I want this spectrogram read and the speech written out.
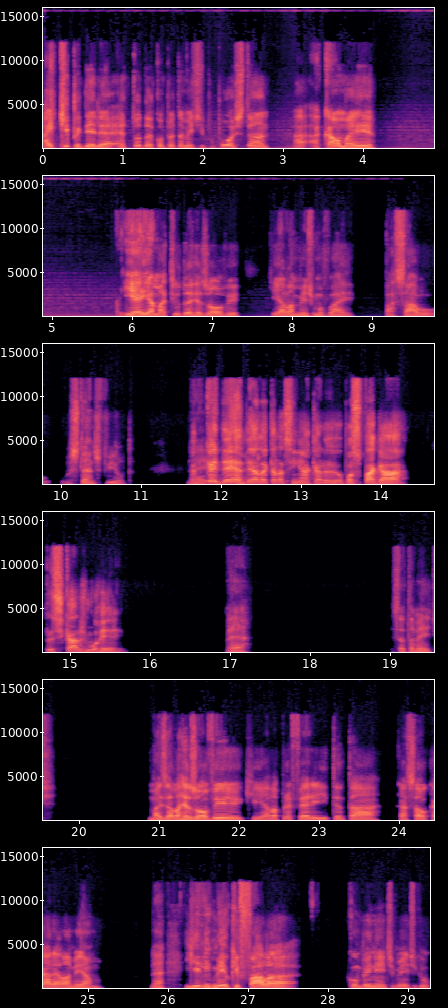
A equipe dele é, é toda completamente tipo, pô, Stan, acalma aí. E aí a Matilda resolve que ela mesma vai passar o, o Stansfield. É Né? porque a ideia E- dela é que ela assim, ah, cara, eu posso pagar para esses caras morrerem. É. Exatamente. Mas ela resolve que ela prefere ir tentar caçar o cara ela mesma, né? E ele meio que fala convenientemente que o,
